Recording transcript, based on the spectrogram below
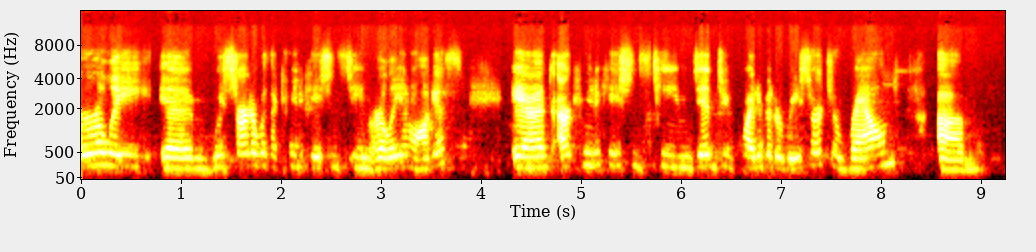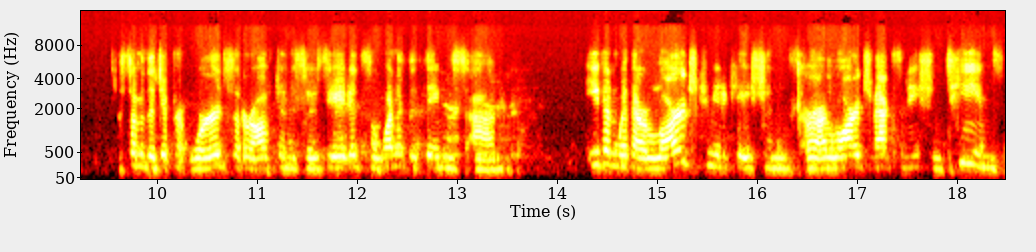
early. In, we started with a communications team early in August, and our communications team did do quite a bit of research around um, some of the different words that are often associated. So one of the things um, even with our large communications or our large vaccination teams,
